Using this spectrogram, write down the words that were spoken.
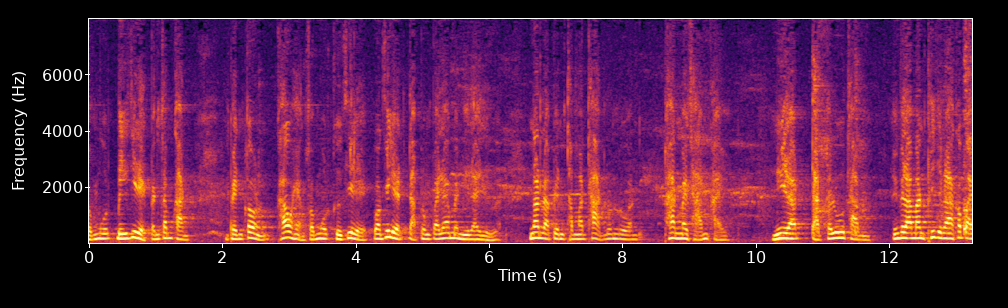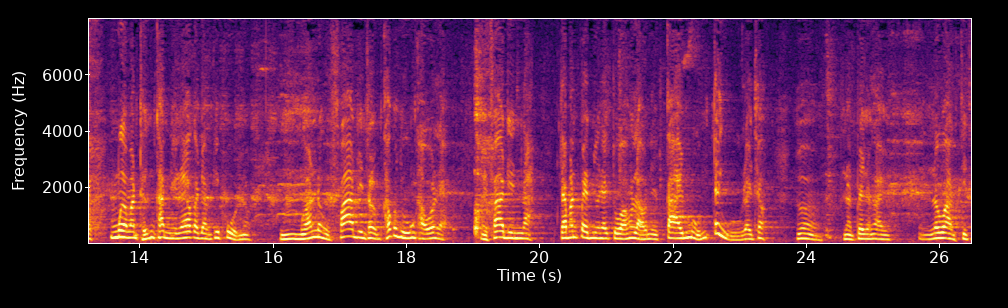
สมมุติปีกิเลสเป็นสำคัญ เป็นต้นเข้าแห่งสมมุติคือกิเลสพอกิเลสดับลงไปแล้วไม่มีอะไรเหลือ นั่นแหละเป็นธรรมธาตุล้วนๆท่านไม่ถามใครนี่ละตัดทะลุธรรมเวลามันพิจารณาเข้าไป เมื่อมันถึงขั้นนี้แล้วก็อย่างที่พูดเนาะเหมือนหนึ่งฟ้าดินถล่มเขาก็อยู่ของเขาอันแหละไอ้ฟ้าดินนะแต่มันเป็นอยู่ในตัวของเราเนี่ยกายหมุนติ้วเลยเช่าเออนั่นเป็นยังไงระหว่างจิต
